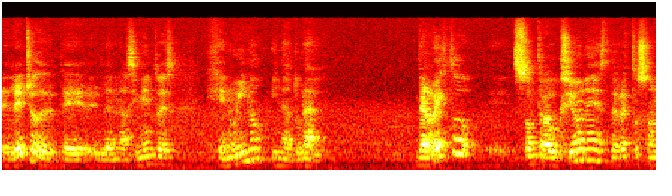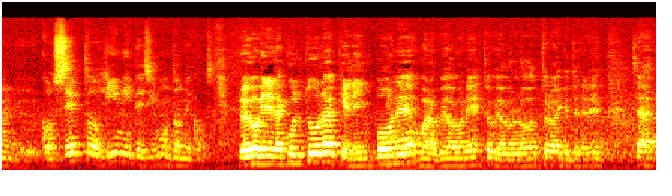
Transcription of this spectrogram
el hecho de- de- del nacimiento es genuino y natural. De resto, son traducciones, de resto son eh, conceptos, límites y un montón de cosas. Luego viene la cultura que le impone, bueno, cuidado con esto, cuidado con lo otro, hay que tener esto. O sea,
